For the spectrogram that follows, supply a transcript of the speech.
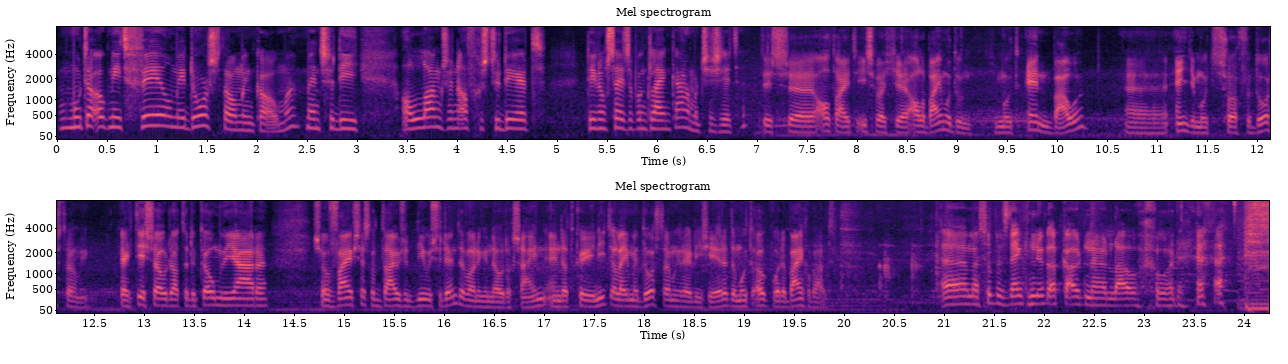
Moet er ook niet veel meer doorstroming komen? Mensen die al lang zijn afgestudeerd die nog steeds op een klein kamertje zitten? Het is uh, altijd iets wat je allebei moet doen. Je moet en bouwen uh, en je moet zorgen voor doorstroming. Kijk, het is zo dat er de komende jaren zo'n 65.000 nieuwe studentenwoningen nodig zijn. En dat kun je niet alleen met doorstroming realiseren, er moet ook worden bijgebouwd. Uh, mijn soep is denk ik nu wel koud naar lauw geworden.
